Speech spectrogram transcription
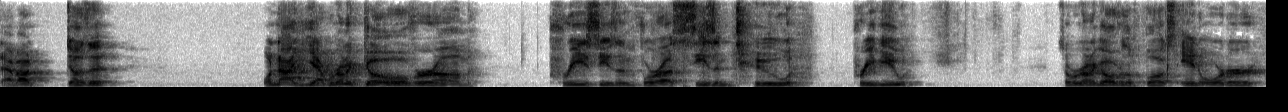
that about does it. Well, not yet. We're gonna go over um, preseason for a season two preview. So we're gonna go over the books in order.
